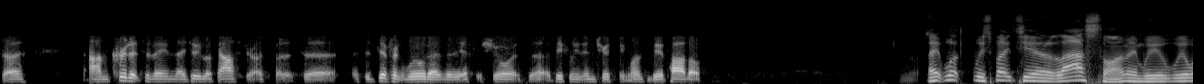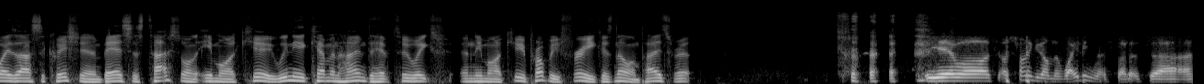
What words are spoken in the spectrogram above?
So um, credit to them, they do look after us. But it's a it's a different world over there for sure. It's a, definitely an interesting one to be a part of. Mate, what we spoke to you last time, and we we always ask the question, and Baz just touched on MIQ. When are you coming home to have two weeks in MIQ? Probably free because no one pays for it. yeah, well, I was, I was, trying to get on the waiting list, but it's uh,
